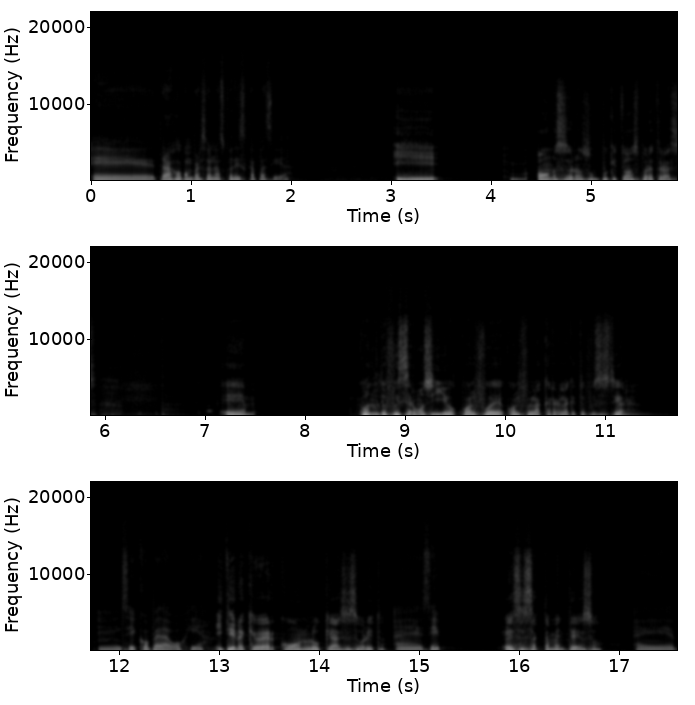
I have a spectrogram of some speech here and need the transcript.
eh, trabajo con personas con discapacidad. Y vamos a hacernos un poquito más para atrás. Eh, cuando te fuiste a Hermosillo, ¿cuál fue, ¿cuál fue la carrera que te fuiste a estudiar? Mm, psicopedagogía. ¿Y tiene que ver con lo que haces ahorita? Eh, sí, ¿Es exactamente eso? Eh,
